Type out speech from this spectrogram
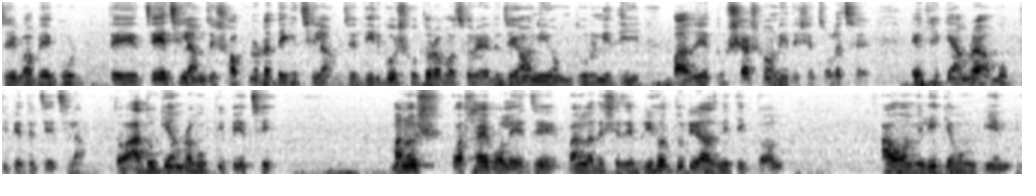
যেভাবে গড়তে চেয়েছিলাম, যে স্বপ্নটা দেখেছিলাম, যে দীর্ঘ সতেরো বছরের যে অনিয়ম, দুর্নীতি বা যে দুঃশাসন এই দেশে চলেছে, এ থেকে আমরা মুক্তি পেতে চেয়েছিলাম। তো আদৌ কি আমরা মুক্তি পেয়েছি? মানুষ কথায় বলে যে বাংলাদেশে যে বৃহৎ দুটি রাজনৈতিক দল, আওয়ামী লীগ এবং বিএনপি।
